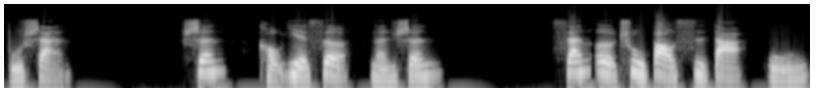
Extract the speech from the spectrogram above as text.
不善。生口业色，能生三恶处报四大；无。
